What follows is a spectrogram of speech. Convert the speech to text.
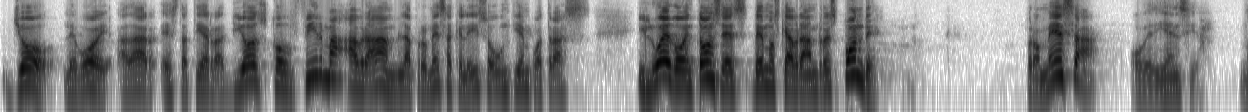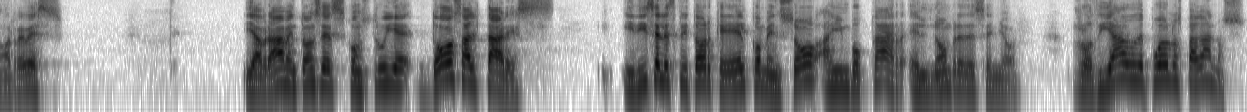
yo le voy a dar esta tierra. Dios confirma a Abraham la promesa que le hizo un tiempo atrás. Y luego entonces vemos que Abraham responde. Promesa, obediencia, no al revés. Y Abraham entonces construye dos altares y dice el escritor que él comenzó a invocar el nombre del Señor, rodeado de pueblos paganos.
